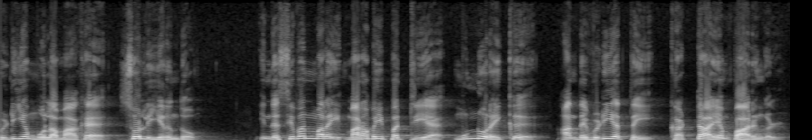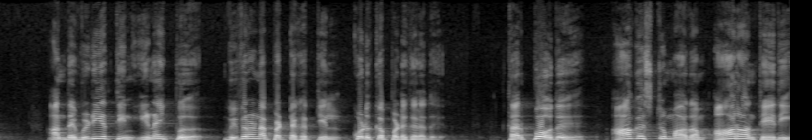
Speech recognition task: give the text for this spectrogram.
விடியம் மூலமாக சொல்லியிருந்தோம். இந்த சிவன்மலை மரபை பற்றிய முன்னுரைக்கு அந்த விடியத்தை கட்டாயம் பாருங்கள். அந்த விடியத்தின் இணைப்பு விவரண பெட்டகத்தில் கொடுக்கப்படுகிறது. தற்போது ஆகஸ்ட் மாதம் ஆறாம் தேதி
